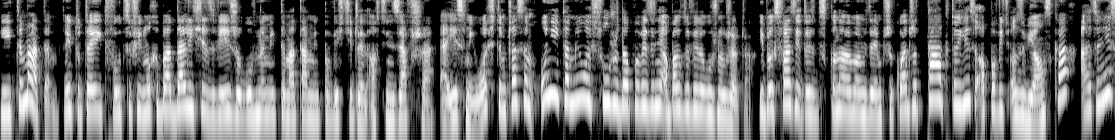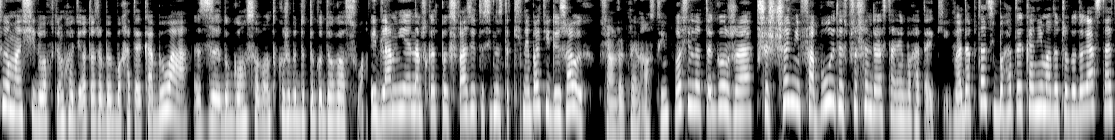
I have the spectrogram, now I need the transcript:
jej tematem. No i tutaj twórcy filmu chyba dali się zwieść, że głównymi tematami powieści Jane Austen zawsze e, jest miłość. Tymczasem u niej ta miłość służy do opowiedzenia o bardzo wielu różnych rzeczach. I Perswazję to jest doskonały moim zdaniem przykład, że tak, to jest opowieść o związkach, ale to nie jest romansidło, w którym chodzi o to, żeby bohaterka była z z drugą osobą, tylko żeby do tego dorosła. I dla mnie na przykład Perswazja to jest jedna z takich najbardziej dojrzałych książek Jane Austen, właśnie dlatego, że w przestrzeni fabuły to jest przestrzeń dorastania bohaterki. W adaptacji bohaterka nie ma do czego dorastać,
